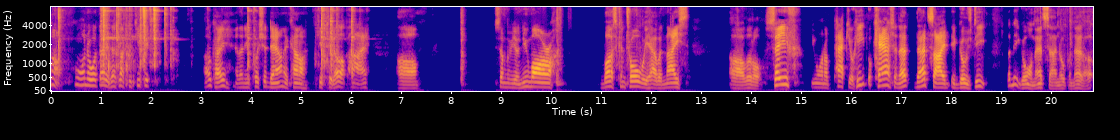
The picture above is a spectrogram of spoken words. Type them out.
Oh, I wonder what that is. That's like to keep it. Okay, and then you push it down. It kind of keeps it up high. Um, some of your Newmar bus control. We have a nice uh, little safe. You want to pack your heat or cash, and that that side it goes deep. Let me go on that side and open that up.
